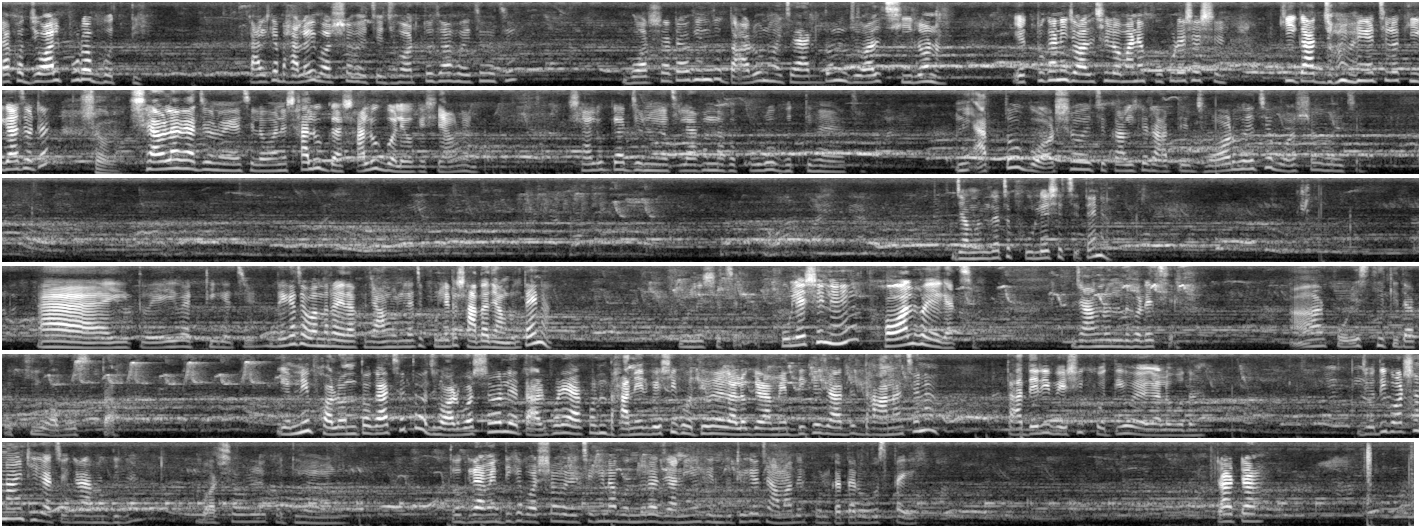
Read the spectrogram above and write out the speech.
দেখো জল পুরো ভর্তি। কালকে ভালোই বর্ষা হয়েছে ঝড় তো যা হয়েছে হয়েছে। বর্ষাটাও কিন্তু দারুণ হয়েছে একদম জল ছিল না। একটুখানি জল ছিল মানে পুকুরে শেষে কি গাছ জমে গেছিল কি গাছ ওটা? শ্যাওলা। শ্যাওলা গাছ জন্মে গেছিল মানে শালুক গাছ শালুক বলে ওকে শ্যাওলা। না শালুক গাছ জন্মে গেছিল এখন দেখো পুরো ভর্তি হয়ে গেছে। মানে এত বর্ষা হয়েছে কালকে রাতে ঝড় হয়েছে বর্ষা হয়েছে। জামরুল গাছে ফুল এসেছে, তাই না? হ্যাঁ এই তো, এইবার ঠিক আছে। দেখেছ বন্ধুরা দেখো জামরুল গাছে ফুল, এটা সাদা জামরুল, তাই না? ফুল এসেছে। ফুল এসেনি ফল হয়ে গেছে, জামরুল ধরেছে। আর পরিস্থিতি দেখো কি অবস্থা। এমনি ফলন্ত গাছে তো ঝড় বর্ষা হলে তারপরে এখন ধানের বেশি ক্ষতি হয়ে গেল, গ্রামের দিকে যাদের ধান আছে না তাদেরই বেশি ক্ষতি হয়ে গেল বোধ যদি বর্ষা নয় ঠিক আছে, গ্রামের দিকে। বর্ষা হলে ক্ষতি হয়ে গেল তো গ্রামের দিকে বর্ষা হয়েছে কিনা বন্ধুরা জানিও কিন্তু, ঠিক আছে? আমাদের কলকাতার অবস্থায় টাটা।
